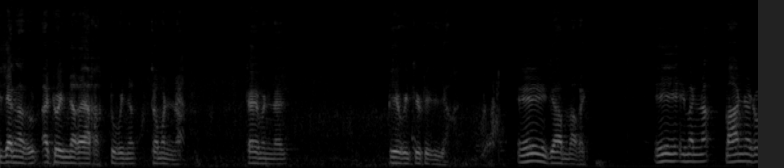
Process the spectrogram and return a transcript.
илангагу атуиннериаақартувине таманна тааманна пиугитутигияқ ээ яаммари ээ иманна маанналу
